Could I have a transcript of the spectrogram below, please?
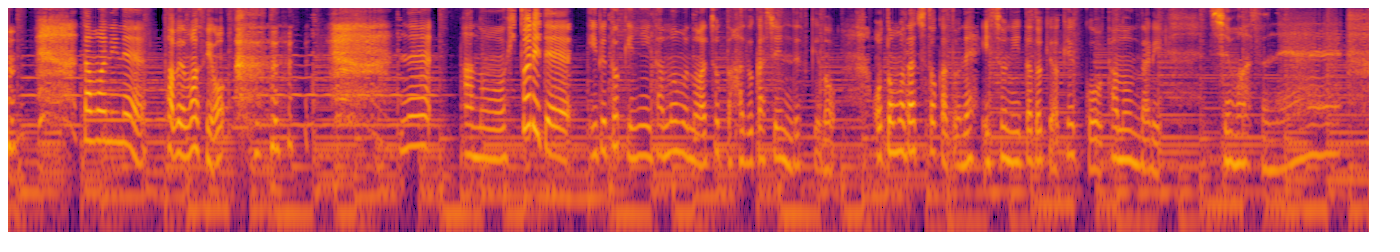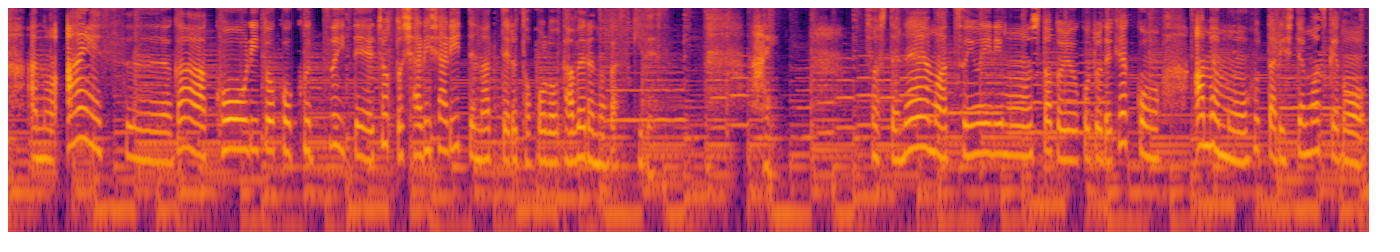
たまにね食べますよ。ねあの一人でいる時に頼むのはちょっと恥ずかしいんですけどお友達とかとね一緒にいた時は結構頼んだりしますね。あのアイスが氷とこうくっついてちょっとシャリシャリってなってるところを食べるのが好きです。そしてねまあ梅雨入りもしたということで結構雨も降ったりしてますけど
